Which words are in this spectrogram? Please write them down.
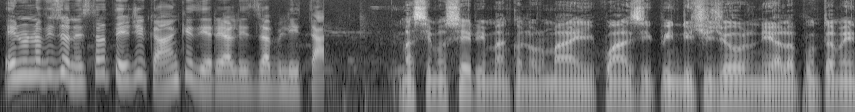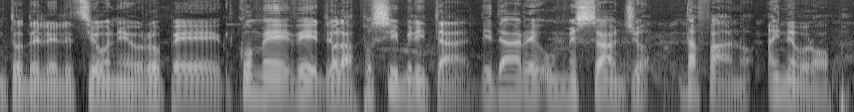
e in una visione strategica anche di realizzabilità. Massimo Seri mancano ormai quasi 15 giorni all'appuntamento delle elezioni europee. Come vedo la possibilità di dare un messaggio da Fano in Europa?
